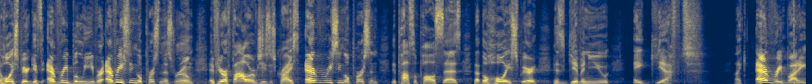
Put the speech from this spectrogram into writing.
The Holy Spirit gives every believer, every single person in this room, if you're a follower of Jesus Christ, every single person, the Apostle Paul says that the Holy Spirit has given you a gift. Like everybody.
